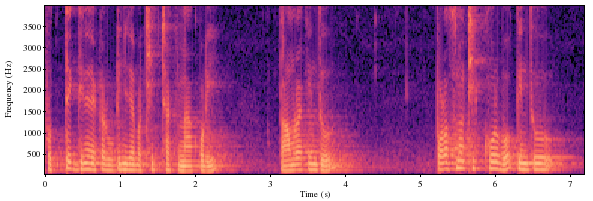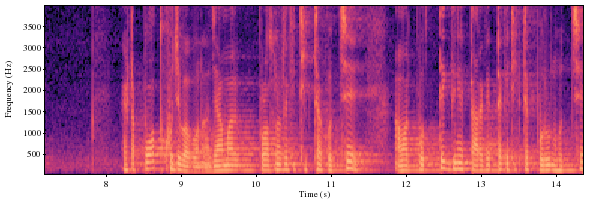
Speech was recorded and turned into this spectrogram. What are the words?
প্রত্যেক দিনের একটা রুটিন যদি আমরা ঠিকঠাক না করি, তো আমরা কিন্তু পড়াশোনা ঠিক করব, কিন্তু একটা পথ খুঁজে পাবো না যে আমার পড়াশোনাটা কি ঠিকঠাক হচ্ছে? আমার প্রত্যেক দিনের টার্গেটটা কি ঠিকঠাক পূরণ হচ্ছে?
